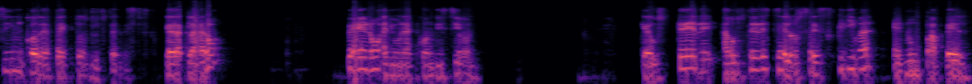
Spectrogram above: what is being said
Cinco defectos de ustedes. ¿Queda claro? Pero hay una condición. Que a ustedes, a ustedes se los escriban en un papel.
